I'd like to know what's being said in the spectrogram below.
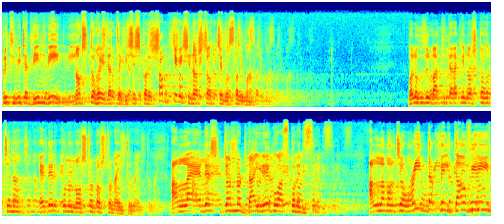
পৃথিবীটা দিন দিন নষ্ট হয়ে যাচ্ছে, বিশেষ করে সবচেয়ে বেশি নষ্ট হচ্ছে মুসলমান। বলো, হুজুর, বাকি তারা কি নষ্ট হচ্ছে না? এদের কোনো নষ্ট টষ্ট নাই তো। আল্লাহ এদের জন্য ডাইরেক্ট ওয়াজ করে দিছে। আল্লাহ বলছে লিল কাফিরিন।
